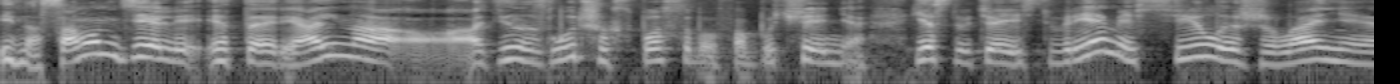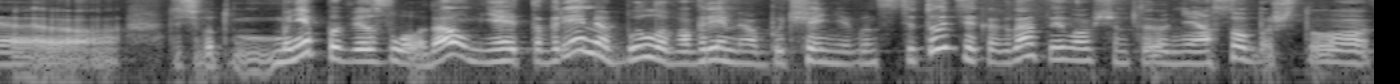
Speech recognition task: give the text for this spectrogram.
И на самом деле это реально один из лучших способов обучения. Если у тебя есть время, силы, желание. То есть вот мне повезло, да, у меня это время было во время обучения в институте, когда ты, в общем-то, не особо что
